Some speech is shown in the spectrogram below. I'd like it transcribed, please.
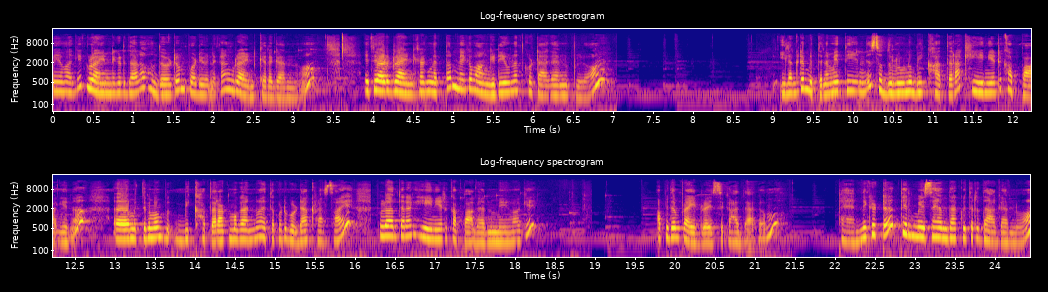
මේ වගේ ග්‍රයින්ඩ් එකට දාලා හොඳටම පොඩි වෙනකන් ග්‍රයින්ඩ් කරගන්නවා. ඉතින් ඔයාලට ග්‍රයින්ඩ් එකක් නැත්තම් මේක වංගෙඩිය වුණත් කොටා ගන්න පුළුවන්. ඊළඟට මෙතන මේ තියෙන්නේ සුදුලුණු බික් හතරක් හීනියට කපාගෙන මෙතන මම බික් හතරක්ම ගන්නවා. එතකොට ගොඩක් රසයි. පුළුවන් තරම් හීනියට කපා ගන්න මේ වගේ. අපි දැන් ෆ්‍රයිඩ් රයිස් එක හදාගමු. පෑන් එකට තෙල් මේස හැන්දක් විතර දාගන්නවා.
